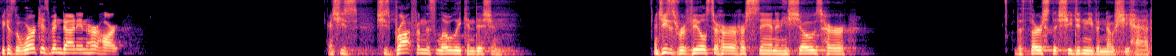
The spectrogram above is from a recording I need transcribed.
because the work has been done in her heart and she's, she's brought from this lowly condition. And Jesus reveals to her her sin, and he shows her the thirst that she didn't even know she had.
